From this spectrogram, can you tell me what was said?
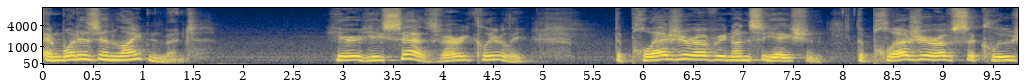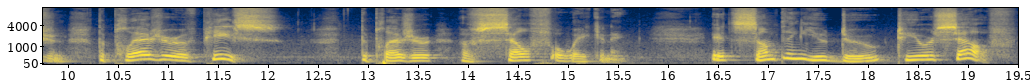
And what is enlightenment? Here he says very clearly the pleasure of renunciation, the pleasure of seclusion, the pleasure of peace, the pleasure of self awakening. It's something you do to yourself,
